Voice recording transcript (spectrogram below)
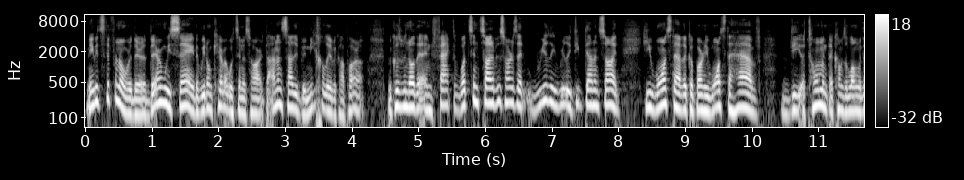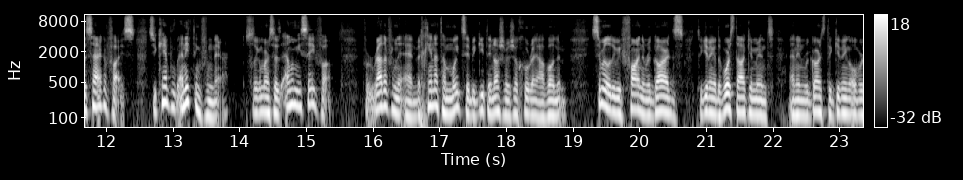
Maybe it's different over there. There we say that we don't care about what's in his heart. Because we know that in fact what's inside of his heart is that really, really deep down inside, he wants to have the kapara, he wants to have the atonement that comes along with the sacrifice. So you can't prove anything from there. So the Gemara says, Elami Seifa, rather from the end, Similarly, we find in regards to giving a divorce document and in regards to giving over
